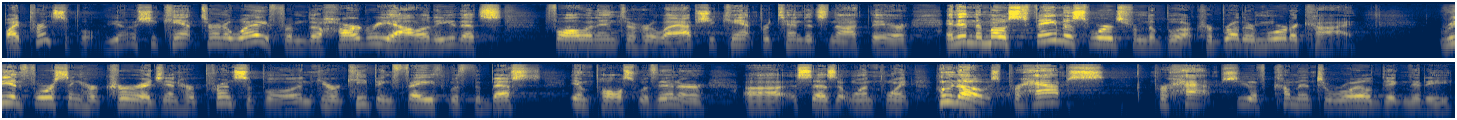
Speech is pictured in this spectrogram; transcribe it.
by principle. You know, she can't turn away from the hard reality that's fallen into her lap. She can't pretend it's not there. And in the most famous words from the book, her brother Mordecai, reinforcing her courage and her principle and her keeping faith with the best impulse within her, uh, says at one point, Who knows? Perhaps, perhaps you have come into royal dignity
